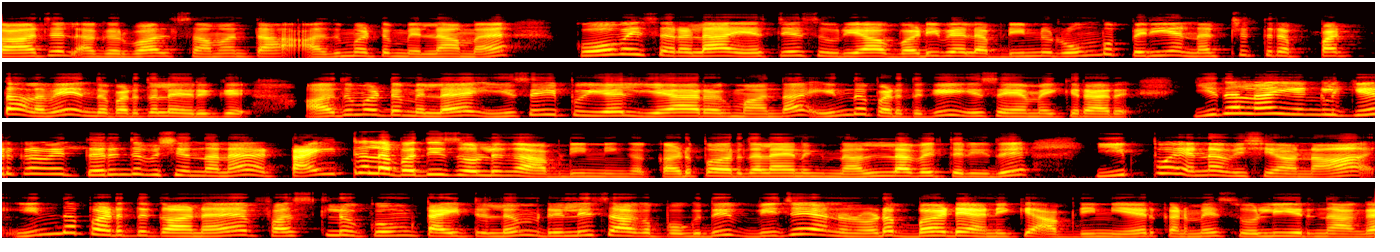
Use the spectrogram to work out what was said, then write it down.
காஜல் அகர்வால் சமந்தா அது மட்டும் இல்லாமல் கோவை சரளா எஸ். ஜே. சூர்யா வடிவேல் அப்படின்னு ரொம்ப பெரிய நட்சத்திர பட்டாளமே இந்த படத்தில் இருக்குது அது மட்டும் இல்லை இசை புயல் ஏஆர் ரஹ்மான் தான் இந்த படத்துக்கு இசையமைக்கிறாரு இதெல்லாம் எங்களுக்கு ஏற்கனவே தெரிஞ்ச விஷயம் தானே? டைட்டிலை பற்றி சொல்லுங்க அப்படின்னு நீங்கள் கடுப்பாகிறதெல்லாம் எனக்கு நல்லாவே தெரியுது. இப்போ என்ன விஷயம்னா இந்த படத்துக்கான ஃபர்ஸ்ட் லுக்கும் டைட்டிலும் ரிலீஸ் ஆக போகுது. விஜய் அண்ணனோட பர்த்டே அன்னைக்கு அப்படின்னு ஏற்கனவே சொல்லியிருந்தாங்க.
